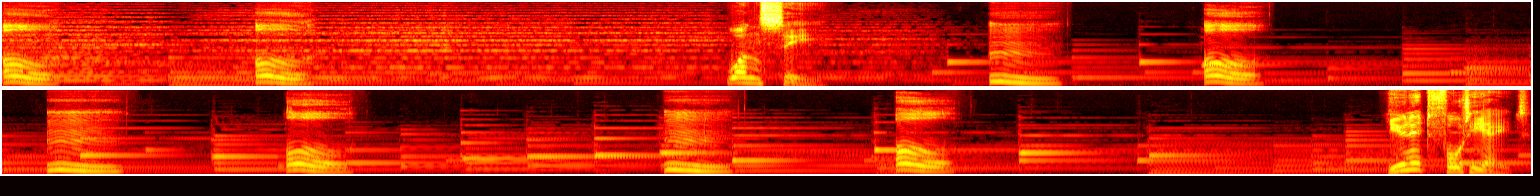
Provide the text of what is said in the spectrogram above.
All. 1c. Mm. All. Mm. All. Mm. All. Unit 48.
